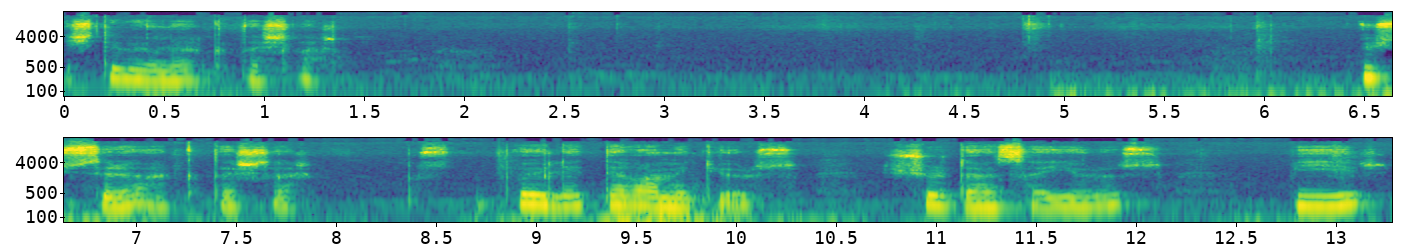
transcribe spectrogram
İşte böyle arkadaşlar. Üç sıra arkadaşlar. Böyle devam ediyoruz. Şuradan sayıyoruz. Bir,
